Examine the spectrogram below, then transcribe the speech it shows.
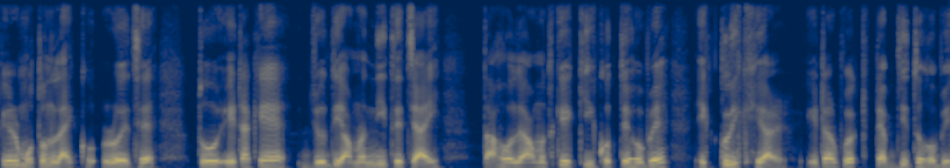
কের মতন লাইক রয়েছে। তো এটাকে যদি আমরা নিতে চাই, তাহলে আমাদেরকে কি করতে হবে? এই ক্লিক হেয়ার এটার উপর একটা ট্যাপ দিতে হবে।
